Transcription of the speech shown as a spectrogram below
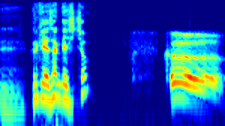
예. 그렇게 예상되시죠? 그,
